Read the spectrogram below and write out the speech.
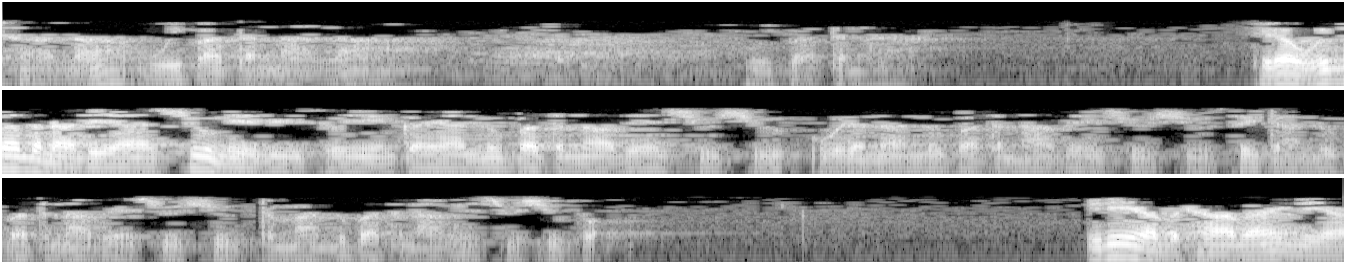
ထလားဝိပဿနာလားဝိပဿနာ ဒီတော့ဝိပဿနာတရားရှုနေပြီဆိုရင်ကာယ ानु ပဒနာပဲရှုရှုဝေဒနာ ानु ပဒနာပဲရှုရှုစိတ် ानु ပဒနာပဲရှုရှုဓမ္မ ानु ပဒနာပဲရှုရှုပေါ့ဣရိယာပဌာပိုင်းနေရာ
